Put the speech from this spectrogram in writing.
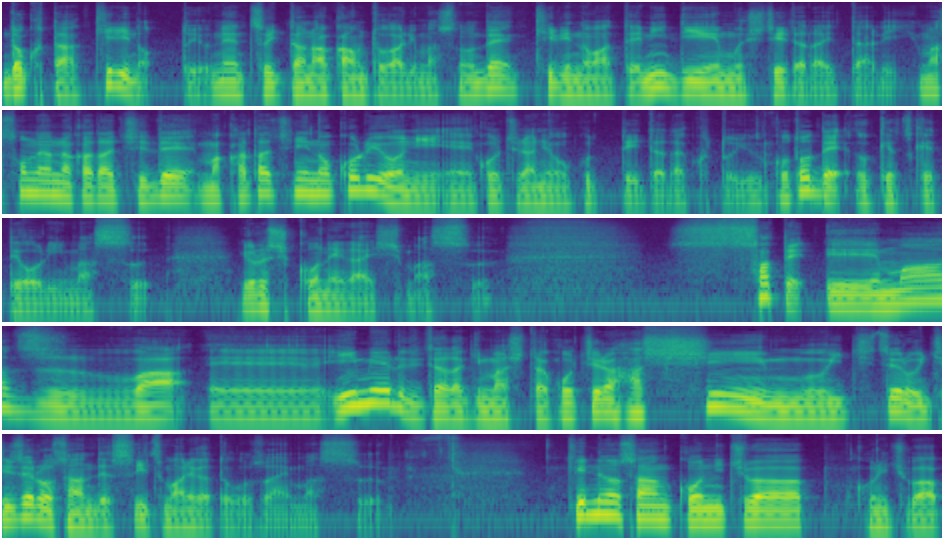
ドクターキリノというね、ツイッターのアカウントがありますので、キリノ宛てに DM していただいたり、まあ、そんなような形で、まあ、形に残るように、えー、こちらに送っていただくということで受け付けております。よろしくお願いします。さて、えー、まずは、えー、E メールでいただきました。こちら、ハッシーム1010さんです。いつもありがとうございます。キリノさん、こんにちは。こんにちは。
